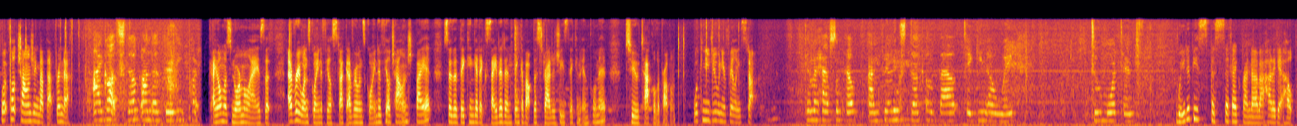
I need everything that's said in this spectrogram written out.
What felt challenging about that, Brenda? I got stuck on the 30 part. I almost normalize that everyone's going to feel stuck, everyone's going to feel challenged by it so that they can get excited and think about the strategies they can implement to tackle the problem. What can you do when you're feeling stuck? Can I have some help? I'm feeling stuck about taking away two more tenths. Way to be specific, Brenda, about how to get help.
